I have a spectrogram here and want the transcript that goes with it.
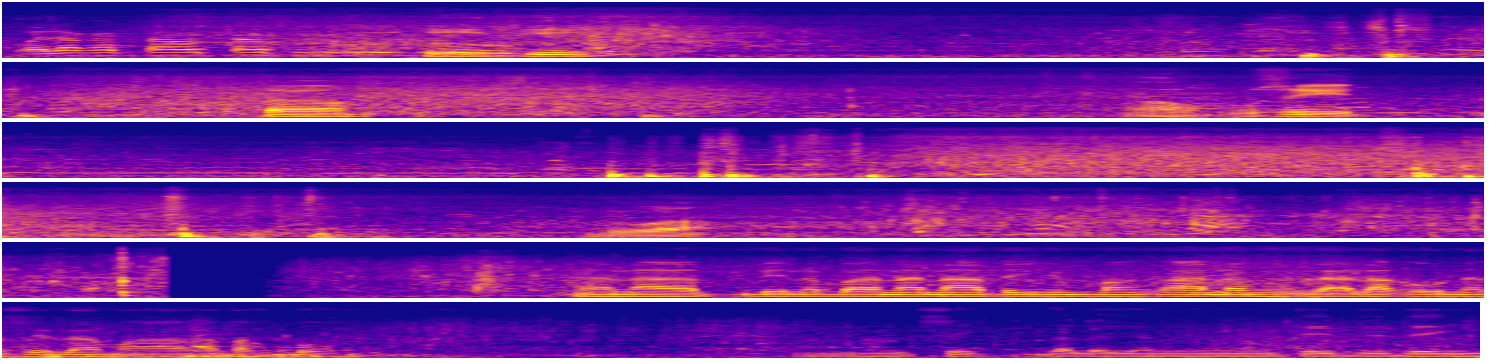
Wala ka tao-tao sa ligo. Hindi. Ito. Oh, pusit. Dua. Yan at binaba na natin yung bangkano. Maglalako na sila mga katakbo. Ang hansik dala yung tididing.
